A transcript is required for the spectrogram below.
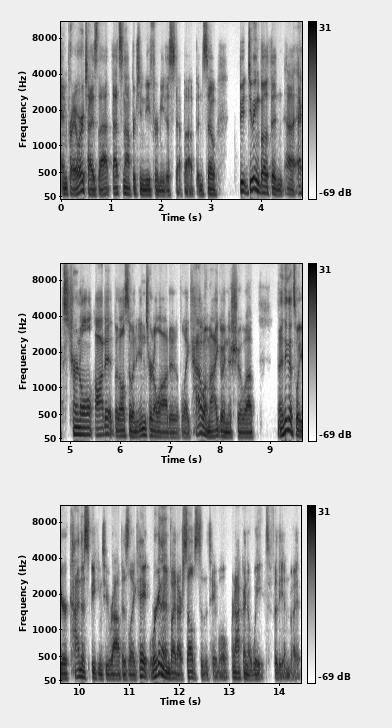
and prioritize that, that's an opportunity for me to step up. And so doing both an uh, external audit, but also an internal audit of like, how am I going to show up? And I think that's what you're kind of speaking to, Robb, is like, hey, we're going to invite ourselves to the table. We're not going to wait for the invite.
